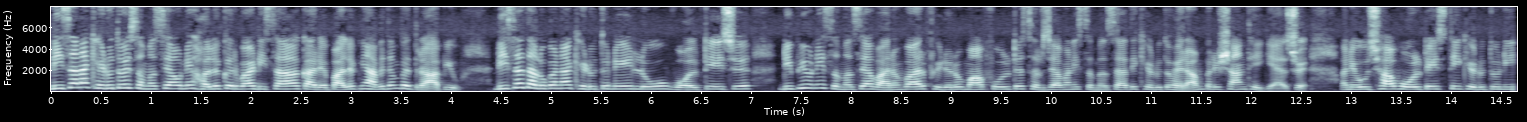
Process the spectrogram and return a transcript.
ડીસાના ખેડૂતોએ સમસ્યાઓને હલ કરવા ડીસા કાર્યપાલકને આવેદનપત્ર આપ્યું. ડીસા તાલુકાના ખેડૂતોને લો વોલ્ટેજ ડીપીઓની સમસ્યા વારંવાર ફીડરોમાં ફોલ્ટ સર્જાવાની સમસ્યાથી ખેડૂતો હેરાન પરેશાન થઈ ગયા છે અને ઓછા વોલ્ટેજથી ખેડૂતોની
